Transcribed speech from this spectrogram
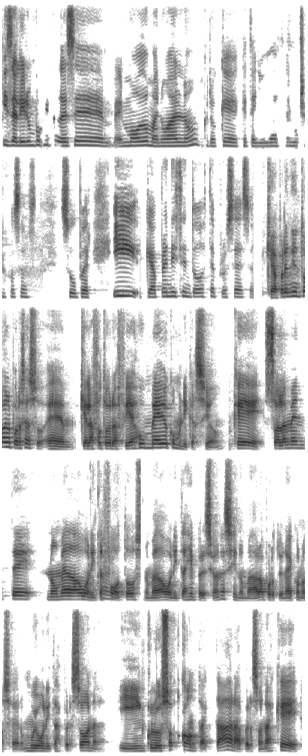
y salir un poquito de ese eh, modo manual, ¿no? Creo que, que te ayuda a hacer muchas cosas súper. ¿Y qué aprendiste en todo este proceso? ¿Qué aprendí en todo el proceso? Eh, que la fotografía es un medio de comunicación, que solamente no me ha dado bonitas Claro. fotos, no me ha dado bonitas impresiones, sino me ha dado la oportunidad de conocer muy bonitas personas e incluso contactar a personas que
